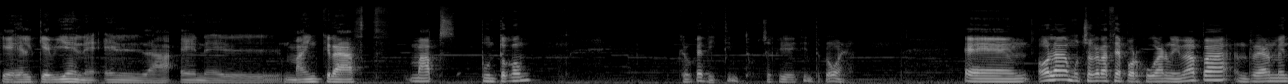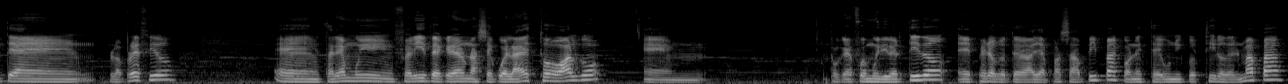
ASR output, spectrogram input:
que es el que viene en, la, en el minecraftmaps.com, creo que es distinto, se escribe distinto, pero bueno. Eh, hola, muchas gracias por jugar mi mapa. Realmente eh, lo aprecio. Eh, estaría muy feliz de crear una secuela a esto o algo. Porque fue muy divertido. espero que te lo hayas pasado pipa con este único estilo del mapa.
